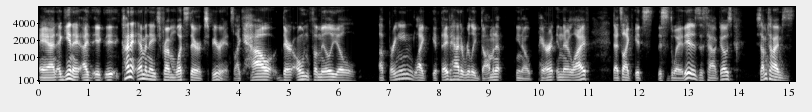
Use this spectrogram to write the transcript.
and again, it it, it kind of emanates from what's their experience, like how their own familial upbringing. Like if they've had a really dominant, you know, parent in their life, that's like it's this is the way it is. This is how it goes. Sometimes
